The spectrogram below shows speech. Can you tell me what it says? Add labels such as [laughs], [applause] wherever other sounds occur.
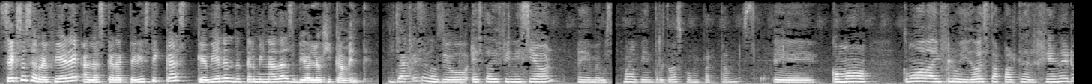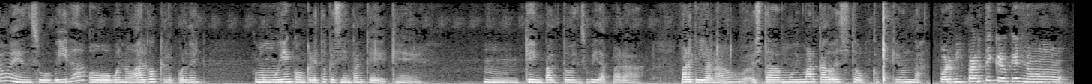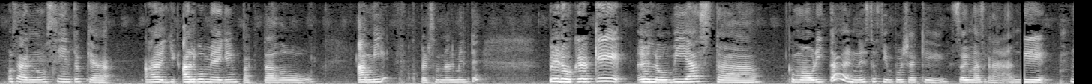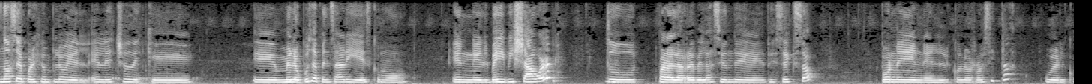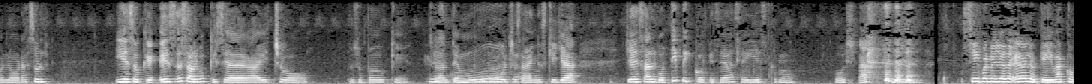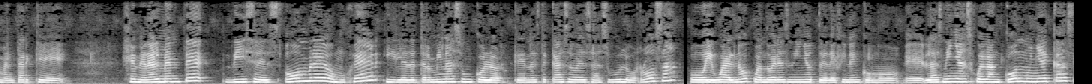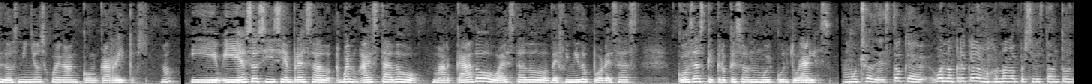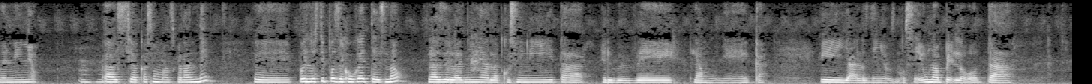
Sexo se refiere a las características que vienen determinadas biológicamente. Ya que se nos dio esta definición, eh, me gusta bueno, que entre todas compartamos eh, cómo, cómo ha influido esta parte del género en su vida o bueno, algo que recuerden como muy en concreto que sientan que, que, mm, que impactó en su vida para, para que digan, ah, está muy marcado esto, ¿qué onda? Por mi parte creo que no, o sea, no siento que algo me haya impactado a mí personalmente, pero creo que eh, lo vi hasta como ahorita, en estos tiempos ya que soy más grande. Y no sé, por ejemplo, el, el hecho de que eh, me lo puse a pensar y es como en el baby shower, tú para la revelación de, de sexo ponen el color rosita o el color azul. Y eso que eso es algo que se ha hecho, pues, supongo que durante muchos años, que ya, ya es algo típico que se hace y es como... [laughs] Ah. sí, bueno, yo era lo que iba a comentar que generalmente dices hombre o mujer y le determinas un color, que en este caso es azul o rosa, o igual, ¿no? Cuando eres niño te definen como eh, las niñas juegan con muñecas, los niños juegan con carritos, ¿no? Y, y eso sí siempre ha estado, bueno, ha estado marcado o ha estado definido por esas cosas que creo que son muy culturales. Mucho de esto que, bueno, creo que a lo mejor no lo percibes tanto de niño, si acaso más grande, eh, pues los tipos de juguetes, ¿no? Las de la niña, la cocinita, el bebé, la muñeca. Y ya los niños, no sé, una pelota,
